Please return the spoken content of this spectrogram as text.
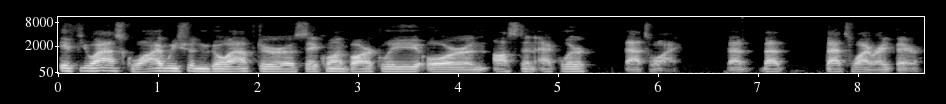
if you ask why we shouldn't go after a Saquon Barkley or an Austin Ekeler, that's why. That that that's why right there.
